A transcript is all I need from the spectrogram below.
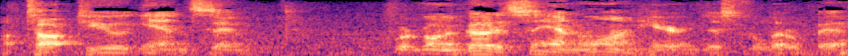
I'll talk to you again soon. We're going to go to San Juan here in just a little bit.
